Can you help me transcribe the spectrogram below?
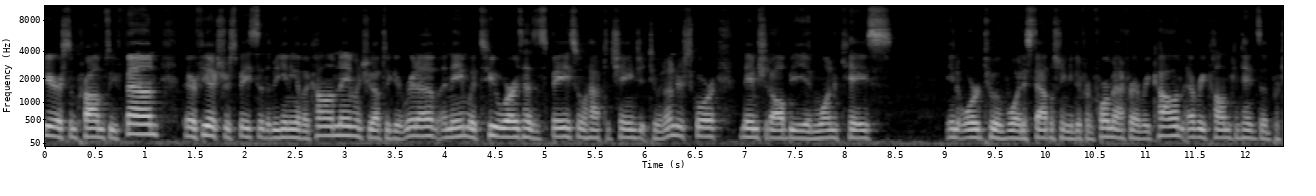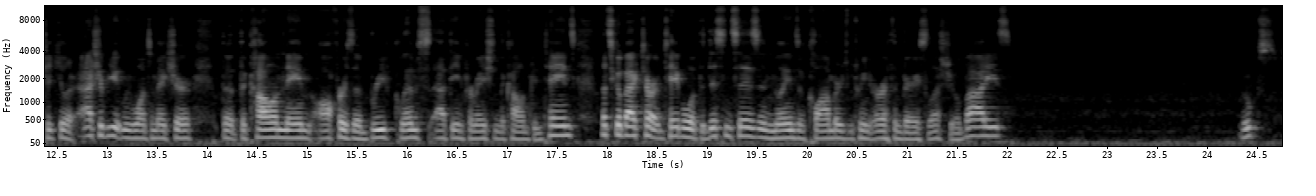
Here are some problems we found. There are a few extra spaces at the beginning of a column name which you have to get rid of. A name with two words has a space and we'll have to change it to an underscore. The name should all be in one case in order to avoid establishing a different format for every column. Every column contains a particular attribute and we want to make sure that the column name offers a brief glimpse at the information the column contains. Let's go back to our table with the distances and millions of kilometers between Earth and various celestial bodies. Oops.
